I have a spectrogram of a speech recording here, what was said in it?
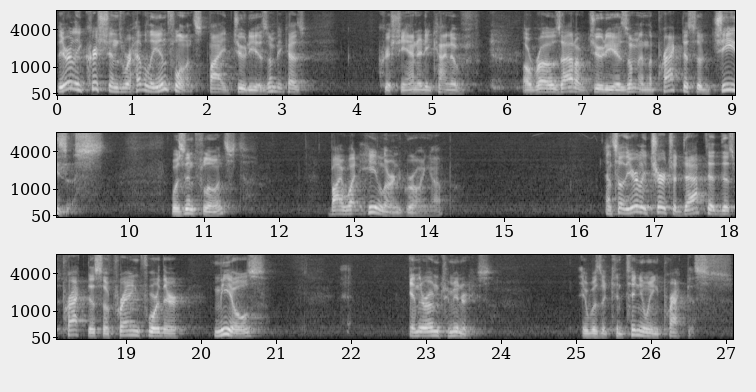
The early Christians were heavily influenced by Judaism because Christianity kind of arose out of Judaism, and the practice of Jesus was influenced by what he learned growing up. And so the early church adapted this practice of praying for their meals in their own communities. It was a continuing practice.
